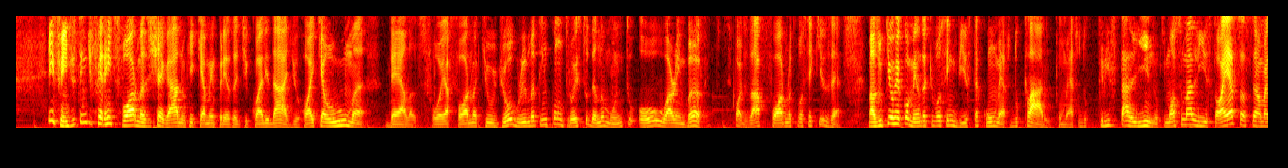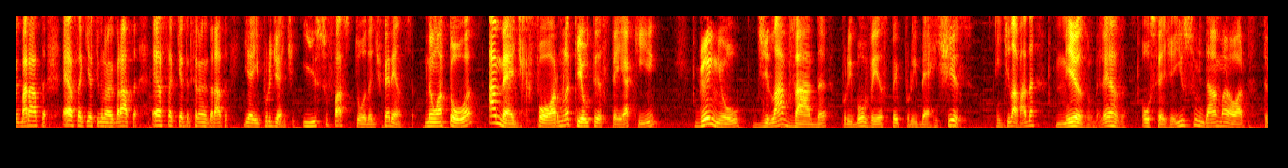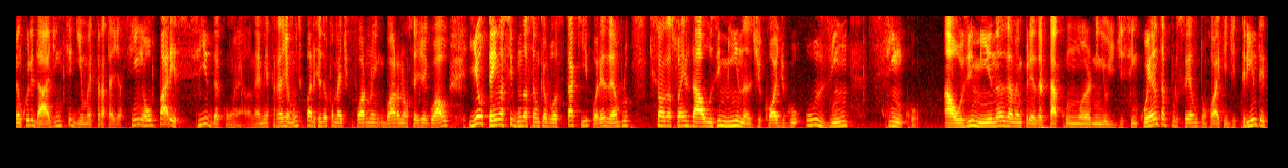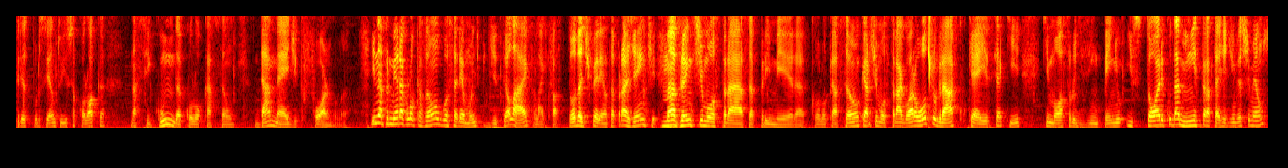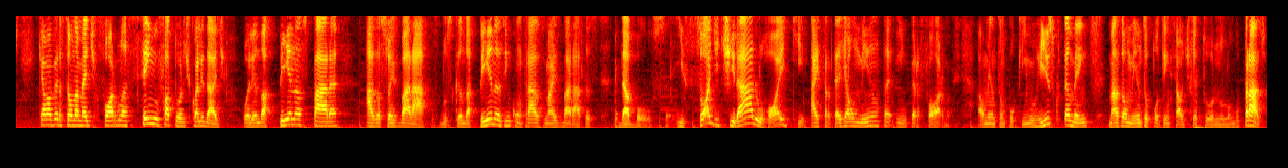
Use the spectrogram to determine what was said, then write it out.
Enfim, existem diferentes formas de chegar no que é uma empresa de qualidade. O ROIC é uma delas. Foi a forma que o Joe Greenblatt encontrou estudando muito, ou o Warren Buffett. Você pode usar a fórmula que você quiser. Mas o que eu recomendo é que você invista com um método claro, um método cristalino, que mostra uma lista. Ó, essa é a mais barata, essa aqui é a segunda mais barata, essa aqui é a terceira mais barata, e aí por diante. Isso faz toda a diferença. Não à toa, a Magic Fórmula que eu testei aqui ganhou de lavada pro Ibovespa e pro IBRX. E de lavada mesmo, beleza? Ou seja, isso me dá maior tranquilidade em seguir uma estratégia assim ou parecida com ela. Né? Minha estratégia é muito parecida com a Magic Formula, embora não seja igual. E eu tenho a segunda ação que eu vou citar aqui, por exemplo, que são as ações da Uzi Minas, de código UZIN5. A Uzi Minas é uma empresa que está com um earning yield de 50%, um ROIC de 33%, e isso a coloca na segunda colocação da Magic Formula. E na primeira colocação eu gostaria muito de pedir teu like, o like faz toda a diferença pra gente. Mas antes de mostrar essa primeira colocação, eu quero te mostrar agora outro gráfico, que é esse aqui, que mostra o desempenho histórico da minha estratégia de investimentos, que é uma versão da Magic Fórmula sem o fator de qualidade, olhando apenas para as ações baratas, buscando apenas encontrar as mais baratas da bolsa. E só de tirar o ROIC, a estratégia aumenta em performance. Aumenta um pouquinho o risco também, mas aumenta o potencial de retorno no longo prazo.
